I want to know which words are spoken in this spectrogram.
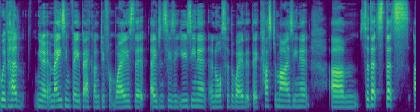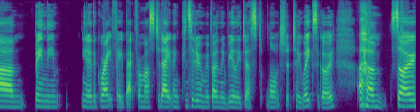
we've had you know amazing feedback on different ways that agencies are using it and also the way that they're customizing it. Um, so that's that's um, been the you know the great feedback from us to date and considering we've only really just launched it two weeks ago. Um, so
